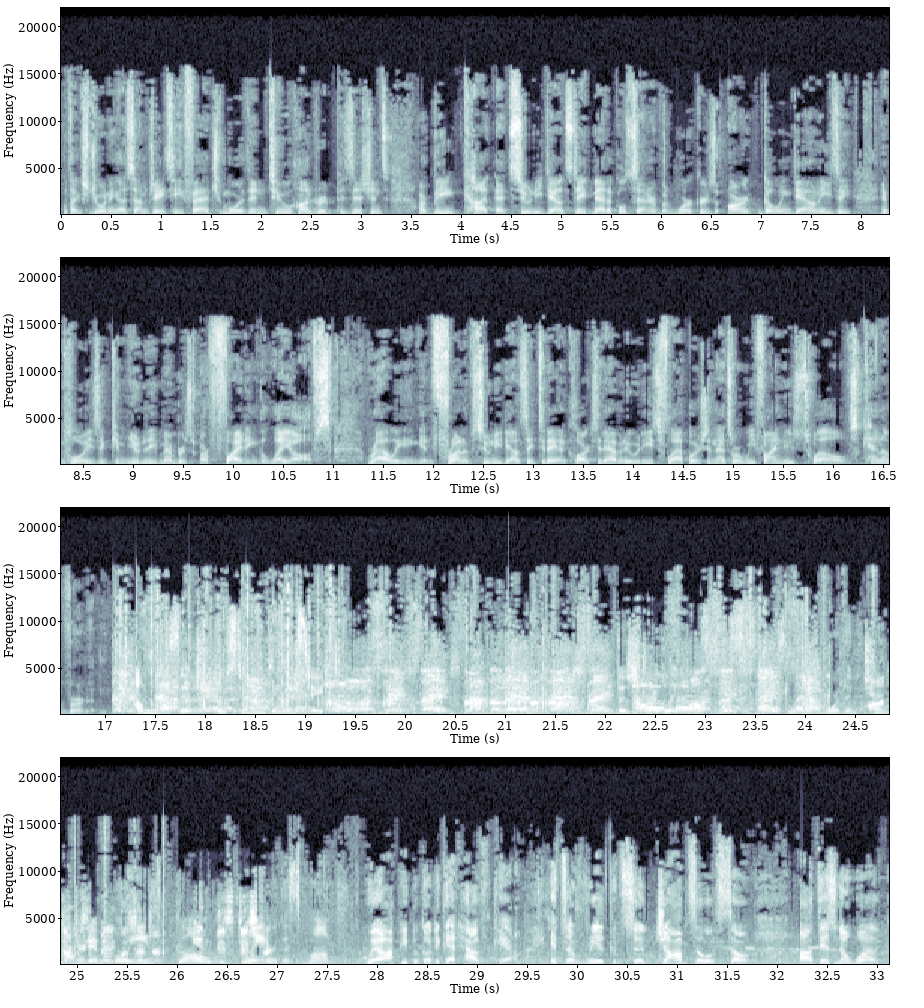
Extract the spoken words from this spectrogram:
Well, thanks for joining us. I'm JT Fetch. More than 200 positions are being cut at SUNY Downstate Medical Center, but workers aren't going down easy. Employees and community members are fighting the layoffs. Rallying in front of SUNY Downstate today on Clarkson Avenue in East Flatbush, and that's where we find News 12's Kenna Vernon. A message for SUNY Downstate. The struggling hospital system is letting more than 200 employees go later this month. Where are people going to get health care? It's a real concern. Jobs also. Uh, there's no work.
